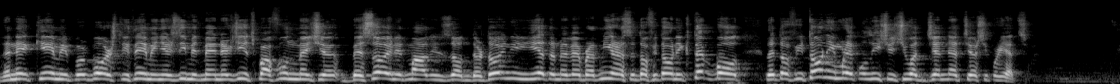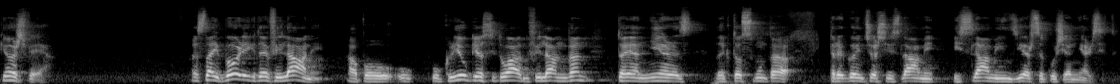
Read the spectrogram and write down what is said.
dhe ne kemi për borxh t'i themi njerëzimit me energji të pafundme që besojeni të madhin Zot, ndërtojeni jetën me vepra të mira se do fitoni këtë botë dhe do fitoni mrekulli që quhet xhennet që është i përjetshëm. Kjo është feja. Pastaj bëri këtë filani, apo u, u kriju kjo situatë në filan vend, këto janë njerëz dhe këto s'mund ta tregojnë ç'është islami, islami i nxjerr se kush janë njerëzit.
